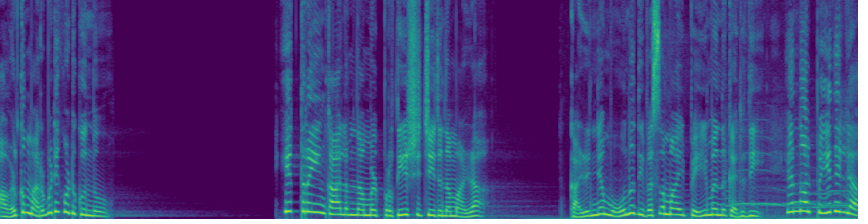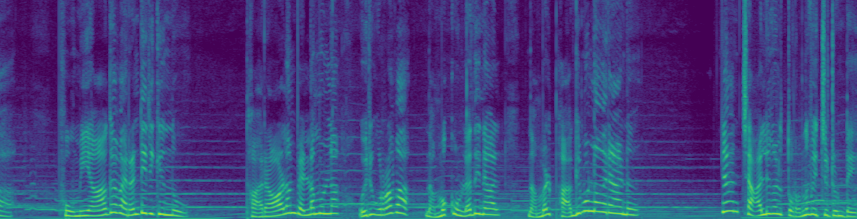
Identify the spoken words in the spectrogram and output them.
അവൾക്ക് മറുപടി കൊടുക്കുന്നു. ഇത്രയും കാലം നമ്മൾ പ്രതീക്ഷിച്ചിരുന്ന മഴ കഴിഞ്ഞ മൂന്ന് ദിവസമായി പെയ്യുമെന്ന് കരുതി എന്നാൽ പെയ്തില്ല. ഭൂമിയാകെ വരണ്ടിരിക്കുന്നു. ധാരാളം വെള്ളമുള്ള ഒരു ഉറവ നമുക്കുള്ളതിനാൽ നമ്മൾ ഭാഗ്യമുള്ളവരാണ്. ഞാൻ ചാലുകൾ തുറന്നു വെച്ചിട്ടുണ്ട്.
